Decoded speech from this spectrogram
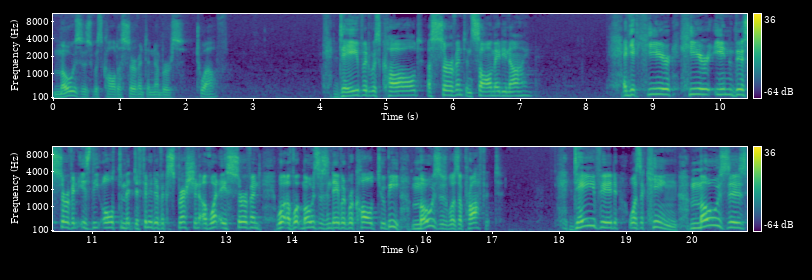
Moses was called a servant in Numbers 12. David was called a servant in Psalm 89. And yet, here, here in this servant is the ultimate definitive expression of what a servant, of what Moses and David were called to be. Moses was a prophet. David was a king. Moses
